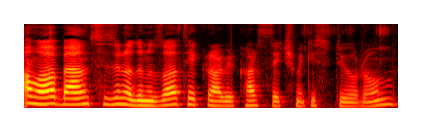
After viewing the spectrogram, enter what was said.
ama ben sizin adınıza tekrar bir kart seçmek istiyorum.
